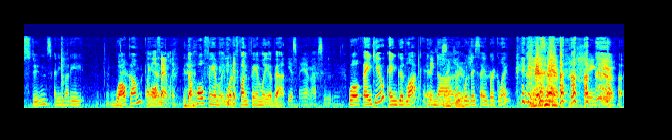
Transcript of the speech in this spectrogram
students, anybody, welcome. The whole family. The whole family. What a fun family event. Yes, ma'am. Absolutely. Well, thank you and good luck. And Thank you uh, so Thank you. what do they say? Break a leg? yes, ma'am. Thank you. Uh,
